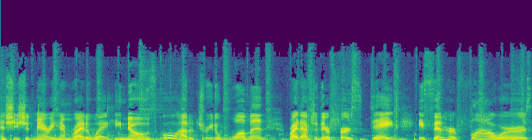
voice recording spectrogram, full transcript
and she should marry him right away. He knows, ooh, how to treat a woman. Right after their first date, he sent her flowers.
